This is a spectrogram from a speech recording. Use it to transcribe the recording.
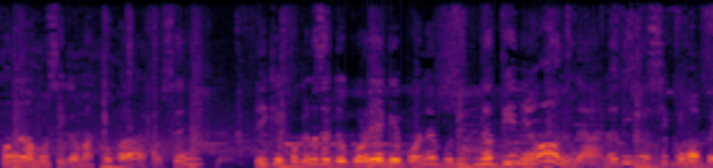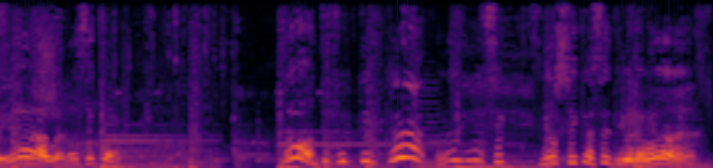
Poner una música más copada, José? Y que porque no se te ocurría qué poner, pues no tiene onda, no, tiene, no sé cómo pegarla, no sé cómo. No, te fuiste el carajo, no, sé, no sé qué hacer, tío, la verdad, ¿eh?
